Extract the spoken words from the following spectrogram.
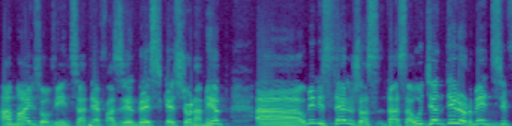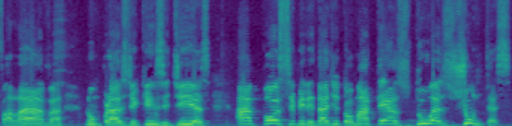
há mais ouvintes até fazendo esse questionamento. Ah, o Ministério da Saúde anteriormente hum. se falava, num prazo de 15 dias, a possibilidade de tomar até as duas juntas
